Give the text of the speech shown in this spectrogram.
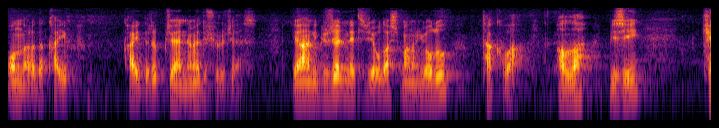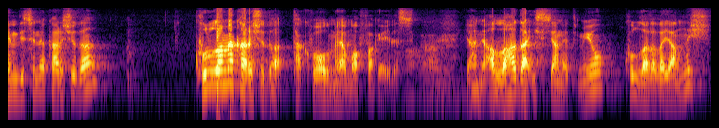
onları da kayıp, kaydırıp cehenneme düşüreceğiz. Yani güzel neticeye ulaşmanın yolu takva. Allah bizi kendisine karşı da kullarına karşı da takva olmaya muvaffak eylesin. Yani Allah'a da isyan etmiyor, kullara da yanlış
